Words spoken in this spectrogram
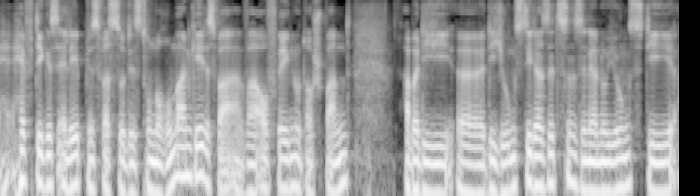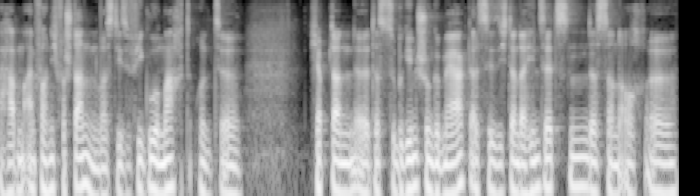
heftiges Erlebnis, was so das Drumherum angeht. Es war, war aufregend und auch spannend. Aber die, äh, die Jungs, die da sitzen, sind ja nur Jungs, die haben einfach nicht verstanden, was diese Figur macht. Und äh, ich habe dann äh, das zu Beginn schon gemerkt, als sie sich dann da hinsetzten, dass dann auch äh,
